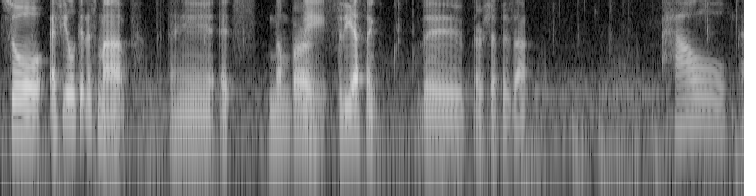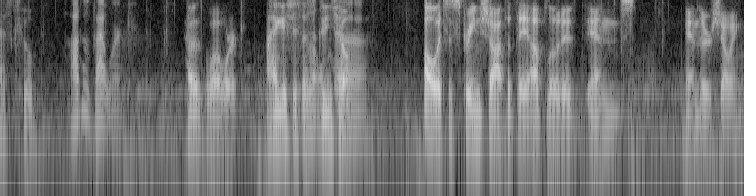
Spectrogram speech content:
So if you look at this map, uh, it's number Wait. three, I think. The our ship is at. How That's cool. how does that work? How does what work? I think it's just a Is it like screenshot. a- Oh, it's a screenshot that they uploaded and and they're showing.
